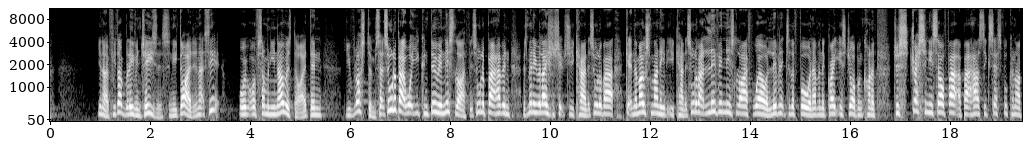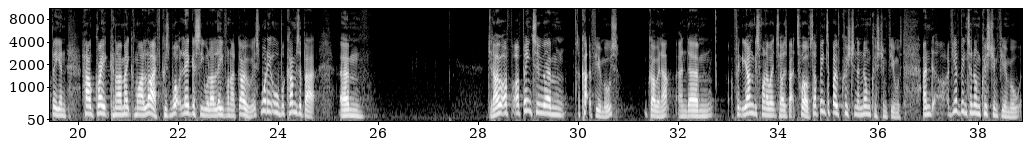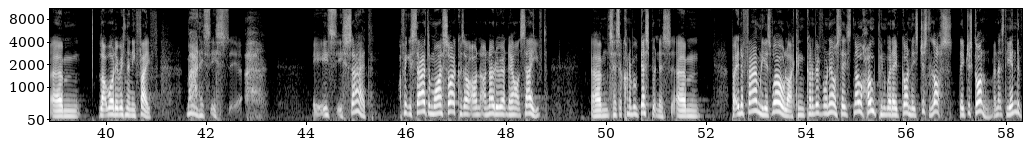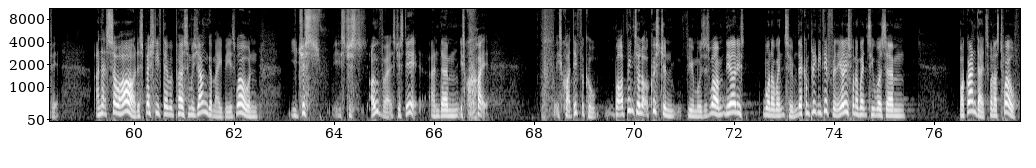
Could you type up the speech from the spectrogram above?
you know, if you don't believe in Jesus and he died, and that's it. Or, or if someone you know has died, then you've lost them. So it's all about what you can do in this life. It's all about having as many relationships as you can. It's all about getting the most money that you can. It's all about living this life well and living it to the full and having the greatest job and kind of just stressing yourself out about how successful can I be and how great can I make my life because what legacy will I leave when I go? It's what it all becomes about. Um, do you know, I've, I've been to um, a couple of funerals growing up, and um, I think the youngest one I went to, I was about 12. So I've been to both Christian and non Christian funerals. And have you ever been to a non Christian funeral, um, like while there isn't any faith? Man, it's, it's, it's, it's sad. I think it's sad on my side because I, I, know they aren't saved. Um, so it's a kind of real desperateness. Um, but in a family as well, like, and kind of everyone else, there's no hope in where they've gone. It's just lost. They've just gone, and that's the end of it. And that's so hard, especially if the person was younger, maybe as well. And you just, it's just over. It's just it, and um, it's quite, it's quite difficult. But I've been to a lot of Christian funerals as well. The earliest one I went to, they're completely different. The earliest one I went to was um, my granddad's when I was 12.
